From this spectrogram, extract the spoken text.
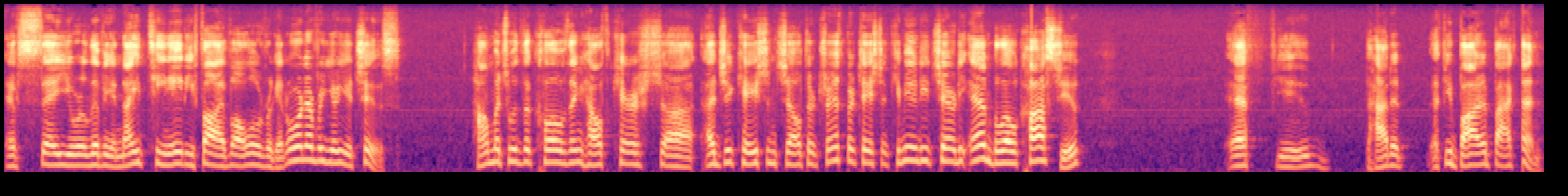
if, say, you were living in 1985 all over again, or whatever year you choose? How much would the clothing, healthcare, uh, education, shelter, transportation, community charity, and below cost you if you had it, if you bought it back then?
